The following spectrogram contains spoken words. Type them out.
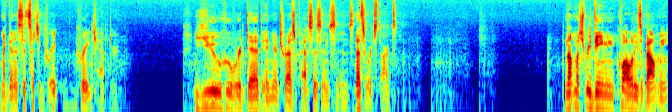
My goodness, it's such a great, great chapter. You who were dead in your trespasses and sins. That's where it starts. Not much redeeming qualities about me.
